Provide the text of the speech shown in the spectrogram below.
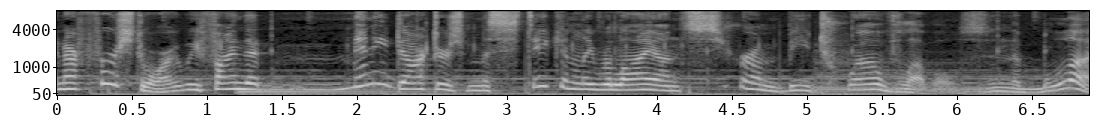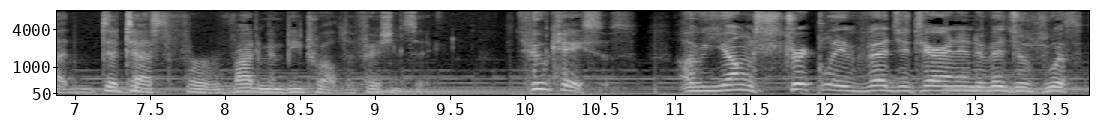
In our first story, we find that many doctors mistakenly rely on serum B12 levels in the blood to test for vitamin B12 deficiency. Two cases of young, strictly vegetarian individuals with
